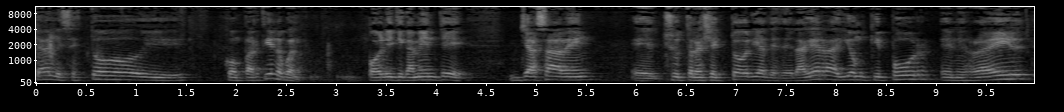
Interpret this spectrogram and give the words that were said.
ya les estoy compartiendo. Bueno, políticamente ya saben eh, su trayectoria desde la guerra de Yom Kippur en Israel,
